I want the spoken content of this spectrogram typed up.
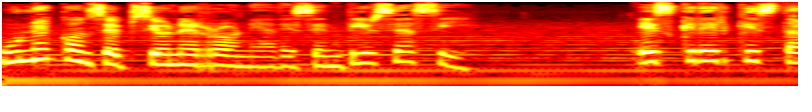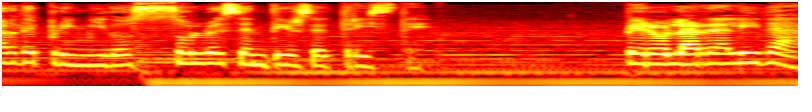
Una concepción errónea de sentirse así es creer que estar deprimido solo es sentirse triste. Pero la realidad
